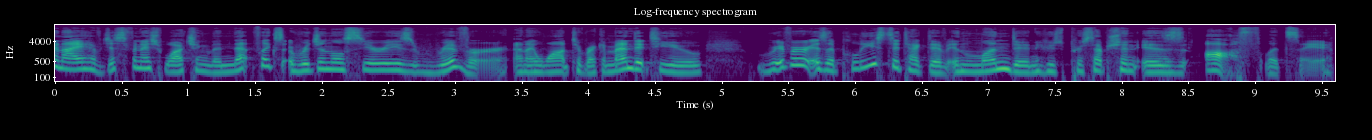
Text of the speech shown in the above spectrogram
and I have just finished watching the Netflix original series River, and I want to recommend it to you. River is a police detective in London whose perception is off, let's say.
